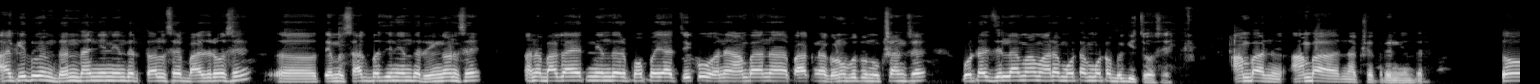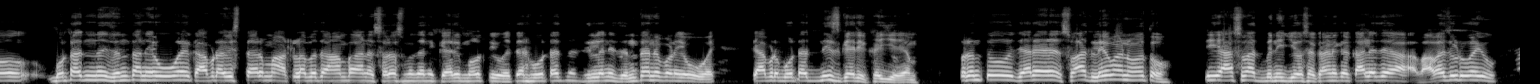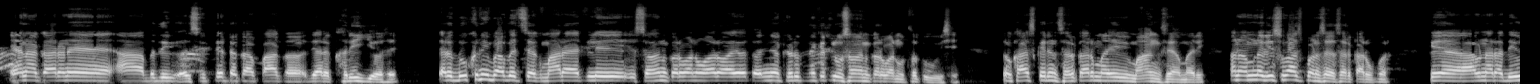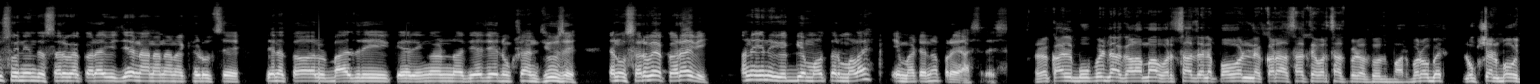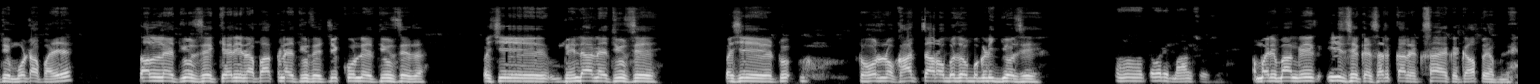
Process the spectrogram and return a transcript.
આ કીધું એમ ધનધાન્યની અંદર તલ છે બાજરો છે તેમજ શાકભાજીની અંદર રીંગણ છે અને બાગાયતની અંદર પપૈયા ચીકુ અને આંબાના પાકને ઘણું બધું નુકસાન છે. બોટાદ જિલ્લામાં મારો મોટા મોટો બગીચો છે આંબા આંબાના ક્ષેત્રની અંદર. તો બોટાદની જનતાને એવું હોય કે આપણા વિસ્તારમાં આટલા બધા આંબા અને સરસ મજાની કેરી મળતી હોય, ત્યારે બોટાદના જિલ્લાની જનતાને પણ એવું હોય કે આપણે બોટાદની જ કેરી ખાઈએ એમ. પરંતુ જ્યારે સ્વાદ લેવાનો હતો, એ આસ્વાદ બની ગયો છે. કારણ કે કાલે જે વાવાઝોડું આવ્યું, એના કારણે આ બધી સિત્તેર ટકા પાક જ્યારે ખરી ગયો છે ત્યારે દુઃખની બાબત છે કે મારા એટલી સહન કરવાનો વારો આવ્યો તો અન્ય ખેડૂતને કેટલું સહન કરવાનું થતું હોય છે? તો ખાસ કરીને સરકારમાં એવી માંગ છે અમારી. અને અમને વિશ્વાસ પણ છે સરકાર ઉપર કે આવનારા દિવસોની અંદર સર્વે કરાવી જે નાના નાના ખેડૂત છે, જેને તલ, બાજરી કે રીંગણના જે જે નુકસાન થયું છે, એનું સર્વે કરાવી અને એનું યોગ્ય મળતર મળે એ માટેના પ્રયાસ રહેશે. કાલે બપોરના ગાળામાં વરસાદ અને પવન ને કરા સાથે વરસાદ પડ્યો ધોધમાર બરોબર? નુકસાન બહુ થયું મોટા પાયે. તલને થયું છે કેરીના પાકને થયું છે ચીકુને થયું છે પછી ભીંડાને થયું છે પછી ઢો- ઢોરનો ખાતચારો બધો બગડી ગયો છે. તમારી માંગ શું છે? અમારી માંગ એ ઈ છે કે સરકાર એક સહાય કંઈક આપે અમને.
